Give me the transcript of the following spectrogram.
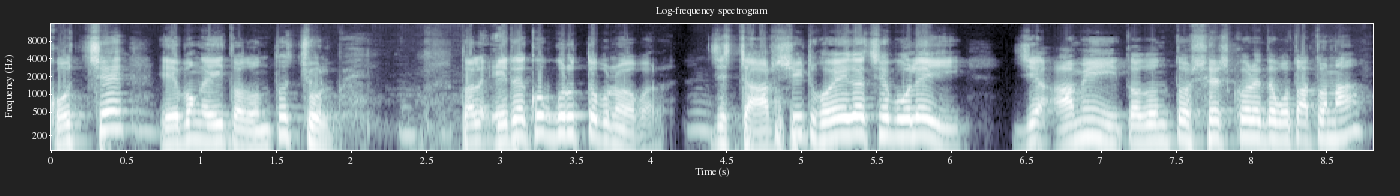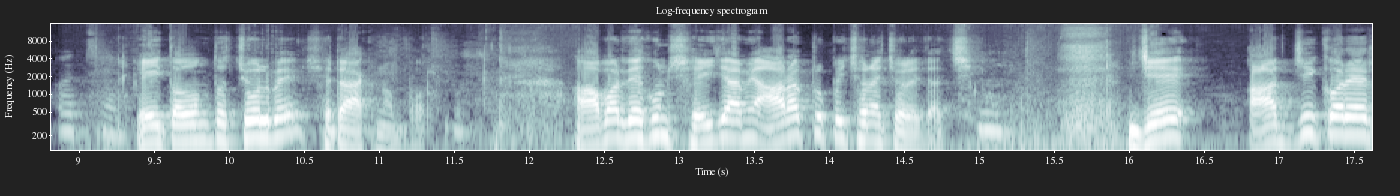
করছে এবং এই তদন্ত চলবে। তাহলে এটা খুব গুরুত্বপূর্ণ ব্যাপার যে চার্জশিট হয়ে গেছে বলেই যে আমি তদন্ত শেষ করে দেবো তা তো না। আচ্ছা। এই তদন্ত চলবে সেটা এক নম্বর। আবার দেখুন সেই যে আমি আর একটু পিছনে চলে যাচ্ছি। যে আরজি করের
